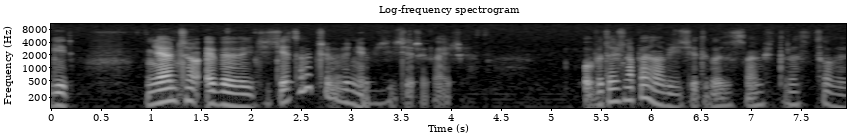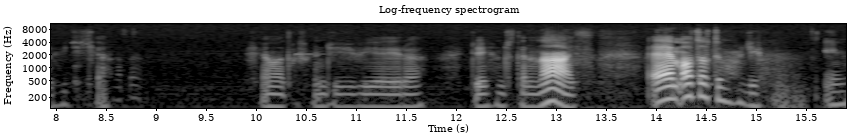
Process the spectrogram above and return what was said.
Git. Nie wiem, czy ej, wy widzicie to, czy wy nie widzicie, czekajcie. Bo wy też na pewno widzicie, tylko zastanawiam się teraz, co wy widzicie. Siema, to dziś Vieira 94, nice. Em, o co w tym chodzi? I...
